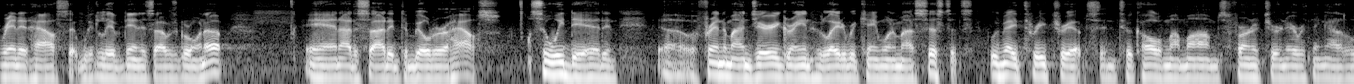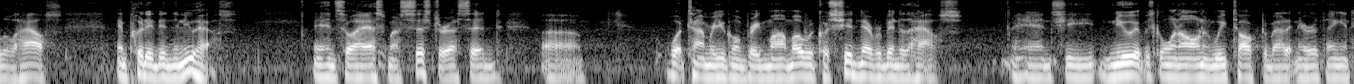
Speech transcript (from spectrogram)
rented house that we'd lived in as I was growing up, and I decided to build her a house. So we did, and uh, a friend of mine, Jerry Green, who later became one of my assistants, we made three trips and took all of my mom's furniture and everything out of the little house and put it in the new house. And so I asked my sister, I said, uh, What time are you going to bring mom over? Because she had never been to the house. And she knew it was going on, and we talked about it and everything. And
